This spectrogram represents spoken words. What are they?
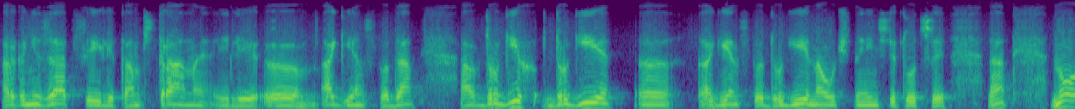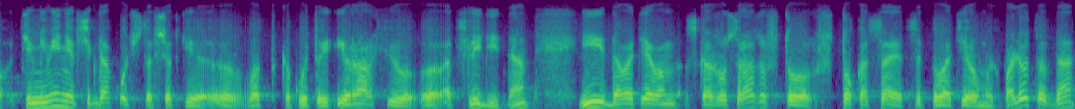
организации или там страны или э, агентства, да, а в других другие э, агентства, другие научные институции. Да? Но, тем не менее, всегда хочется все-таки э, вот какую-то иерархию э, отследить. Да? И давайте я вам скажу сразу, что что касается пилотируемых полетов, да,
